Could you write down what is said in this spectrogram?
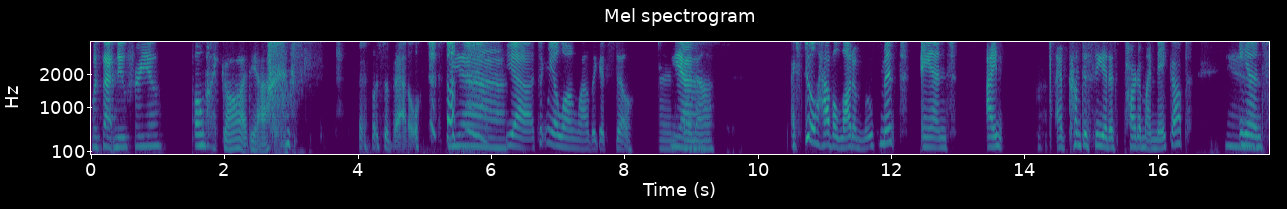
was that new for you? oh my god yeah it was, a battle Yeah. yeah it took me a long while to get still and, and Yeah. uh, i still have a lot of movement and i i've come to see it as part of my makeup yeah. and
